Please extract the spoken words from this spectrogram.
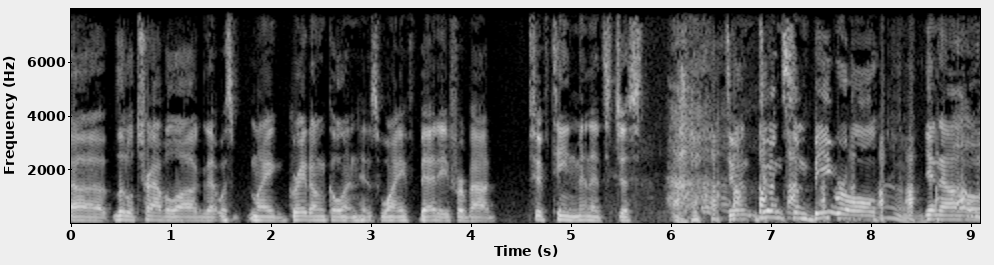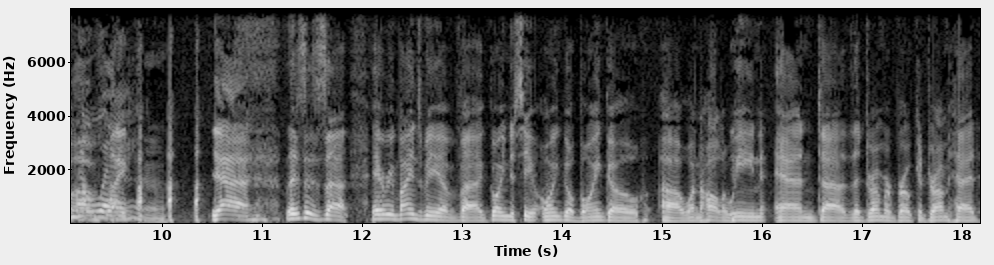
uh, little travelogue that was my great uncle and his wife Betty for about 15 minutes, just doing doing some B roll, you know, Oh, no of way. like, yeah, This is. Uh, it reminds me of uh, going to see Oingo Boingo uh, one Halloween, and uh, the drummer broke a drum head,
